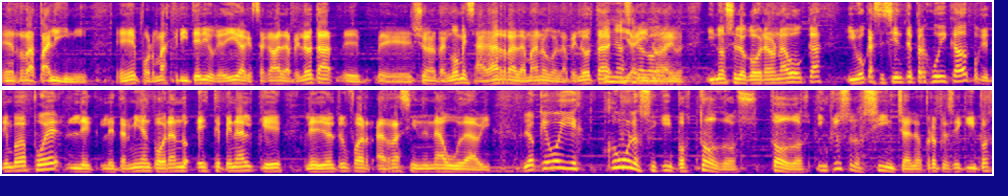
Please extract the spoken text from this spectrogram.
eh, Rapalini. Eh, por más criterio que diga que sacaba la pelota, eh, Jonathan Gómez agarra la mano con la pelota Y no se ahí lo no cobraron. hay- y no se lo cobraron a Boca. Y Boca se siente perjudicado porque tiempo después le, le terminan cobrando este penal que le dio el triunfo a, a Racing en Abu Dhabi. Lo que voy es cómo los equipos, todos, todos, incluso los hinchas de los propios equipos,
